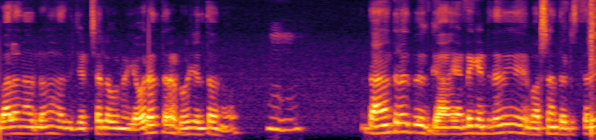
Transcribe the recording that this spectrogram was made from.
బాలానగర్లోనో లేకపోతే జడ్చర్లో ఉన్న ఎవరు వెళ్తారు రోజు ఉమ్. దాని అంతలో గా- ఎండకి ఎండుతుంది వర్షం తడుస్తుంది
